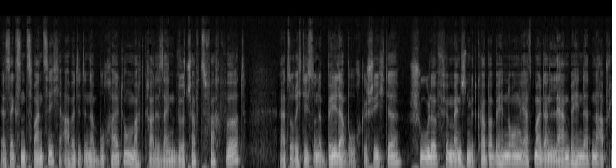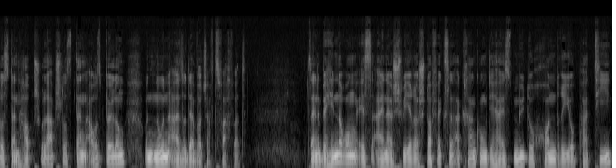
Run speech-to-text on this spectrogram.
Er ist 26, arbeitet in der Buchhaltung, macht gerade seinen Wirtschaftsfachwirt er hat so richtig so eine Bilderbuchgeschichte. Schule für Menschen mit Körperbehinderungen erstmal, dann Lernbehindertenabschluss, dann Hauptschulabschluss, dann Ausbildung und nun also der Wirtschaftsfachwirt. Seine Behinderung ist eine schwere Stoffwechselerkrankung, die heißt Mitochondriopathie.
